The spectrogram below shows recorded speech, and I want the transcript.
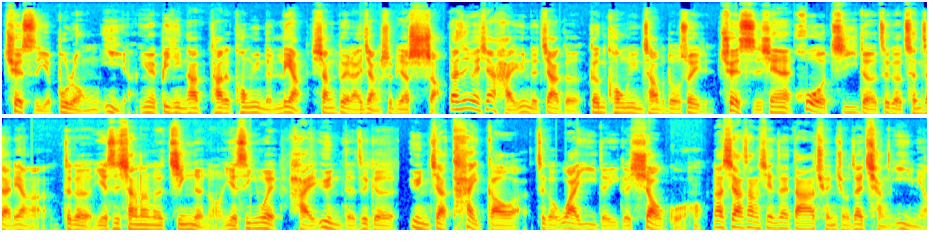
确实也不容易啊。因为毕竟它它的空运的量相对来讲是比较少，但是因为现在海运的价格跟空运差不多，所以确实现在货机的这个承载量啊，这个也是相当的惊人哦。也是因为海运的这个运价太高啊，这个外溢的一个效果哈。那加上现在大家全球在抢疫苗，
